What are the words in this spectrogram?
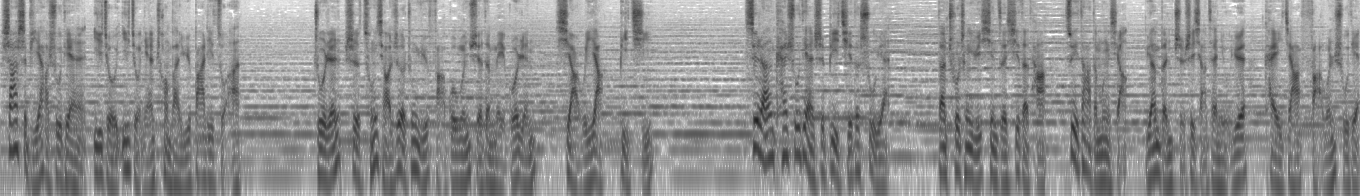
莎士比亚书店一九一九年创办于巴黎左岸。主人是从小热衷于法国文学的美国人西尔维亚·毕奇。虽然开书店是毕奇的夙愿，但出生于新泽西的他最大的梦想原本只是想在纽约开一家法文书店。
